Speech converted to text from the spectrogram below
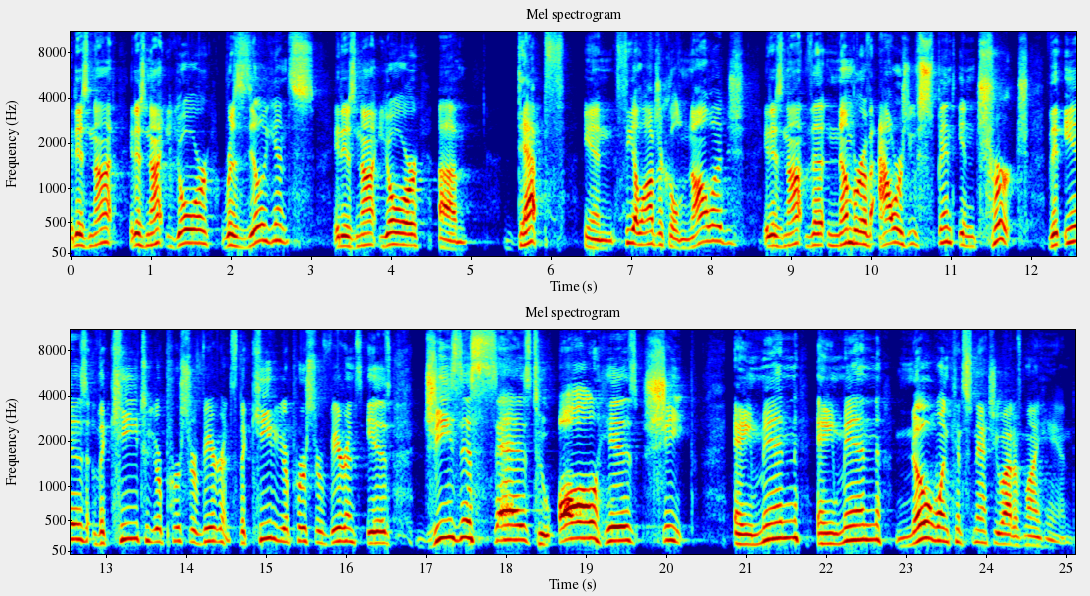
It is not, it is not your resilience, it is not your um, depth in theological knowledge, it is not the number of hours you've spent in church that is the key to your perseverance. The key to your perseverance is Jesus says to all his sheep, Amen, amen, no one can snatch you out of my hand.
